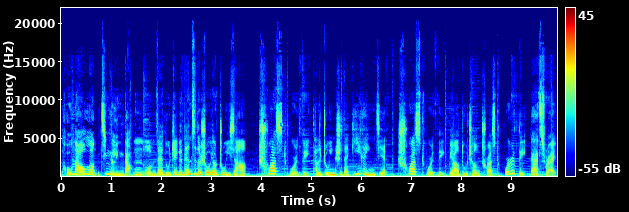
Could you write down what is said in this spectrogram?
头脑冷静的领导。嗯，我们在读这个单词的时候要注意一下啊。trustworthy，它的重音是在第一个音节，trustworthy，不要读成 trustworthy。That's right.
